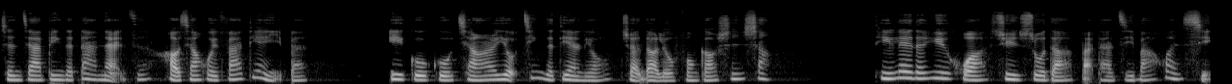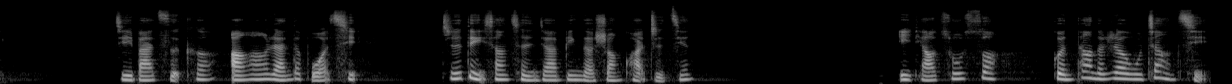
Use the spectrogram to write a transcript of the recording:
陈家斌的大奶子好像会发电一般，一股股强而有劲的电流转到刘峰高身上，体内的欲火迅速地把他鸡巴唤醒。鸡巴此刻昂昂然的勃起，直顶向陈家斌的双胯之间。”一条粗硕、滚烫的热雾胀起，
